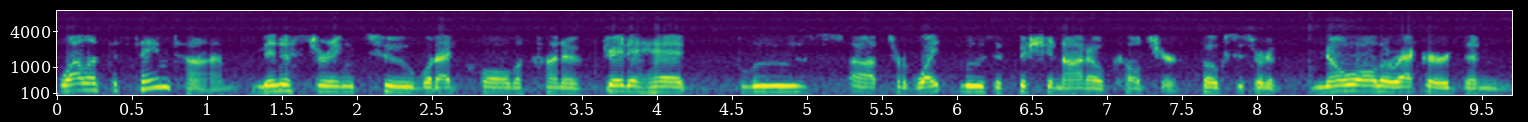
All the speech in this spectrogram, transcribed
while at the same time ministering to what I'd call the kind of straight ahead blues, uh, sort of white blues aficionado culture. Folks who sort of know all the records and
